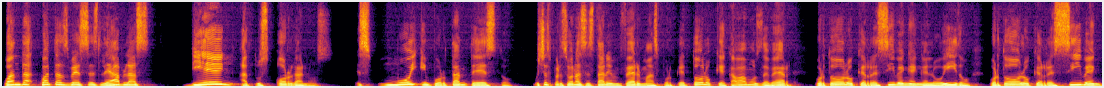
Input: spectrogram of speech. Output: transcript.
¿Cuántas veces le hablas bien a tus órganos? Es muy importante esto. Muchas personas están enfermas porque todo lo que acabamos de ver, por todo lo que reciben en el oído, por todo lo que reciben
